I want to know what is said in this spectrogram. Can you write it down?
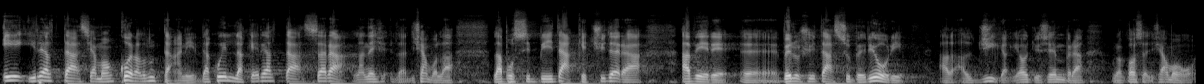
e in realtà siamo ancora lontani da quella che in realtà sarà la, diciamo, la, la possibilità che ci darà avere eh, velocità superiori al, al, giga che oggi sembra una cosa diciamo,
